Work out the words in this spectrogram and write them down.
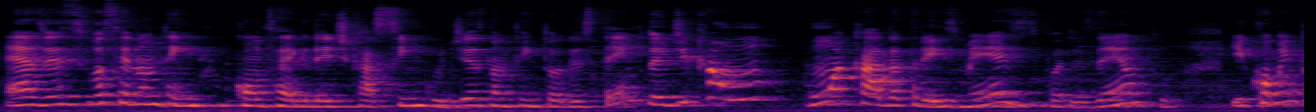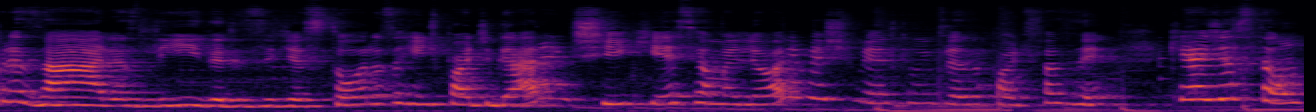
É, às vezes, se você não tem, consegue dedicar cinco dias, não tem todo esse tempo, dedica um, um a cada três meses, por exemplo. E como empresárias, líderes e gestoras, a gente pode garantir que esse é o melhor investimento que uma empresa pode fazer, que é a gestão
